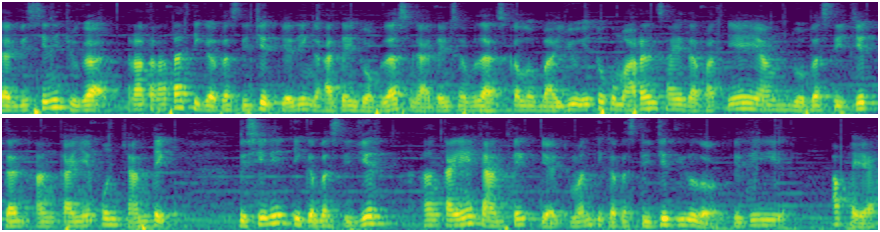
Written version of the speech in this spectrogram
Dan di sini juga rata-rata 13 digit. Jadi nggak ada yang 12, nggak ada yang 11. Kalau Bayu itu kemarin saya dapatnya yang 12 digit dan angkanya pun cantik. Di sini 13 digit, angkanya cantik ya, cuman 13 digit itu loh. Jadi apa ya?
